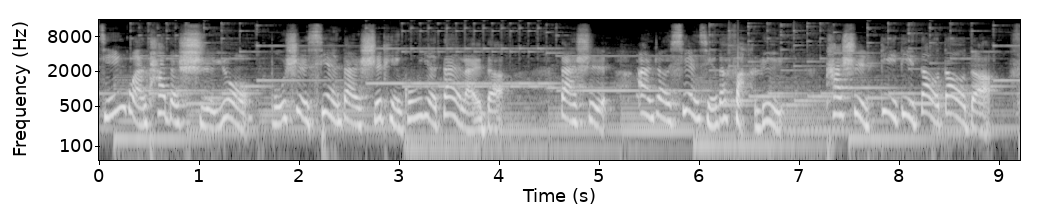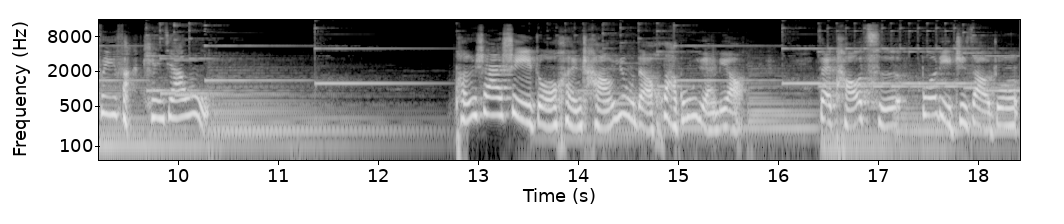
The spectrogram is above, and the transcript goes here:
尽管它的使用不是现代食品工业带来的，但是按照现行的法律，它是地地道道的非法添加物。硼砂是一种很常用的化工原料。在陶瓷、玻璃制造中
